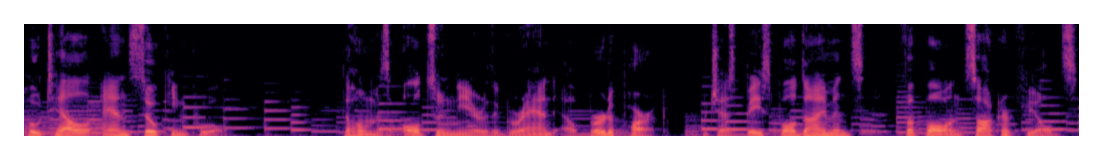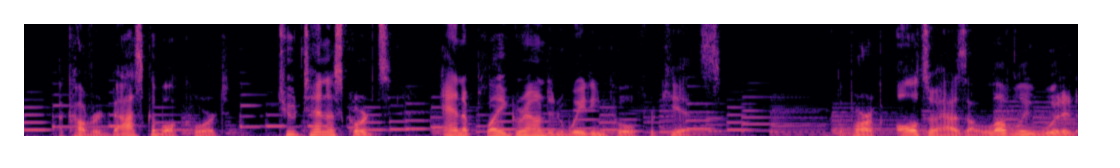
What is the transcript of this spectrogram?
hotel, and soaking pool. The home is also near the Grand Alberta Park, which has baseball diamonds, football and soccer fields, a covered basketball court, two tennis courts, and a playground and wading pool for kids. The park also has a lovely wooded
